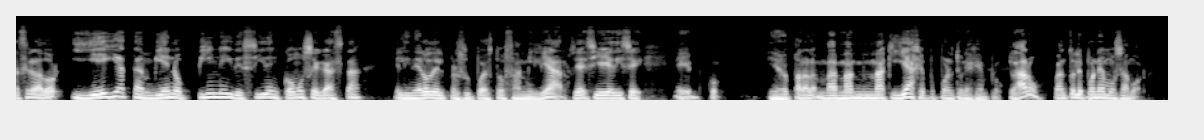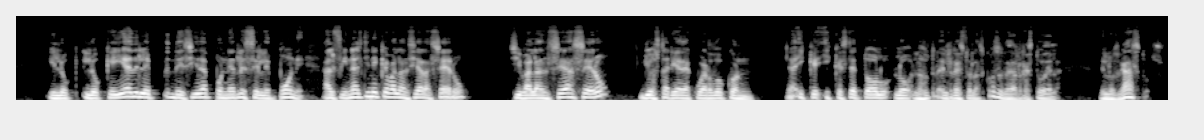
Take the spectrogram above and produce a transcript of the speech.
acelerador y ella también opine y decide en cómo se gasta el dinero del presupuesto familiar. O sea, si ella dice, eh, dinero para maquillaje, por ponerte un ejemplo, claro, ¿cuánto le ponemos, amor? Y lo, que ella decida ponerle, se le pone. Al final tiene que balancear a cero. Si balancea a cero, yo estaría de acuerdo con, y que, y que esté todo el resto de las cosas, el resto de, la, de los gastos.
